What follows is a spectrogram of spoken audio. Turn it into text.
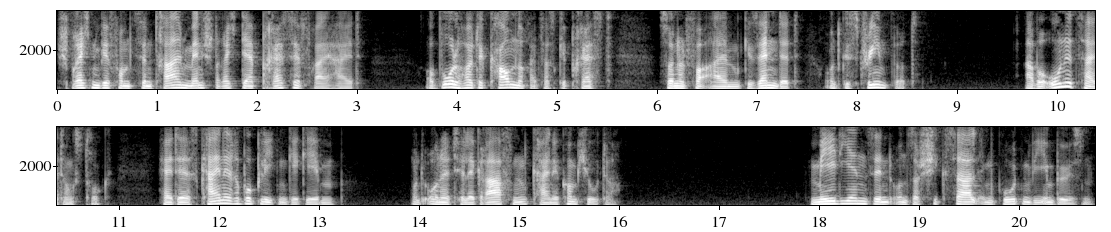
sprechen wir vom zentralen Menschenrecht der Pressefreiheit, obwohl heute kaum noch etwas gepresst, sondern vor allem gesendet und gestreamt wird. Aber ohne Zeitungsdruck hätte es keine Republiken gegeben und ohne Telegraphen keine Computer. Medien sind unser Schicksal im Guten wie im Bösen.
